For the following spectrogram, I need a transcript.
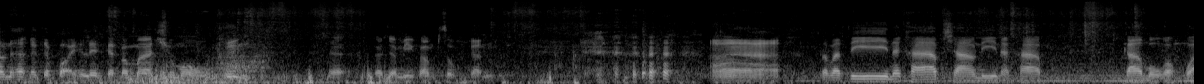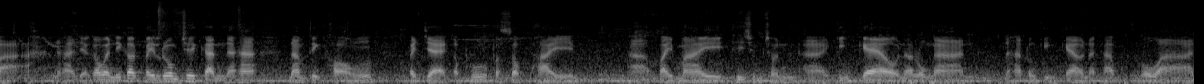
ๆนะฮะ ก็จะปล่อยให้เล่นกันประมาณชั่วโมงครึ่งนะก็จะมีความสุขกัน อ่า สวัสดีนะครับ เช้านี้นะครับ9โมงกว่านะฮะ เดี๋ยวก็วันนี้ก็ไปร่วมช่วยกันนะฮะนำสิ่งของไปแจกกับผู้ประสบภัยไฟไหม้ที่ชุมชนกิ่งแก้วนะโรงงาน นะฮะตรงกิ่งแก้วนะครับ เมื่อวาน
